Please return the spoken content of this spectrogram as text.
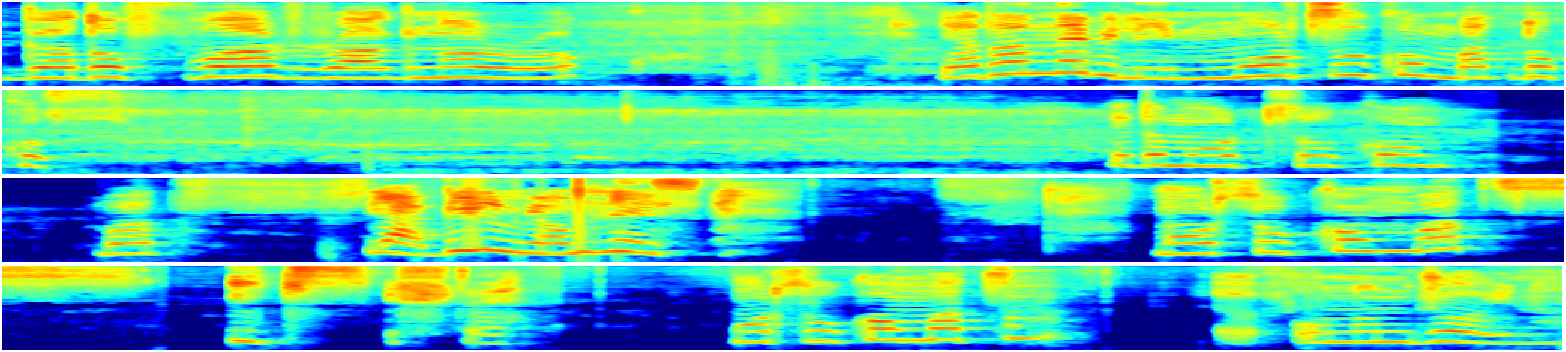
God of War Ragnarok ya da ne bileyim Mortal Kombat 9 ya da Mortal Kombat ya bilmiyorum neyse Mortal Kombat X işte Mortal Kombat'ın e, 10. oyunu.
